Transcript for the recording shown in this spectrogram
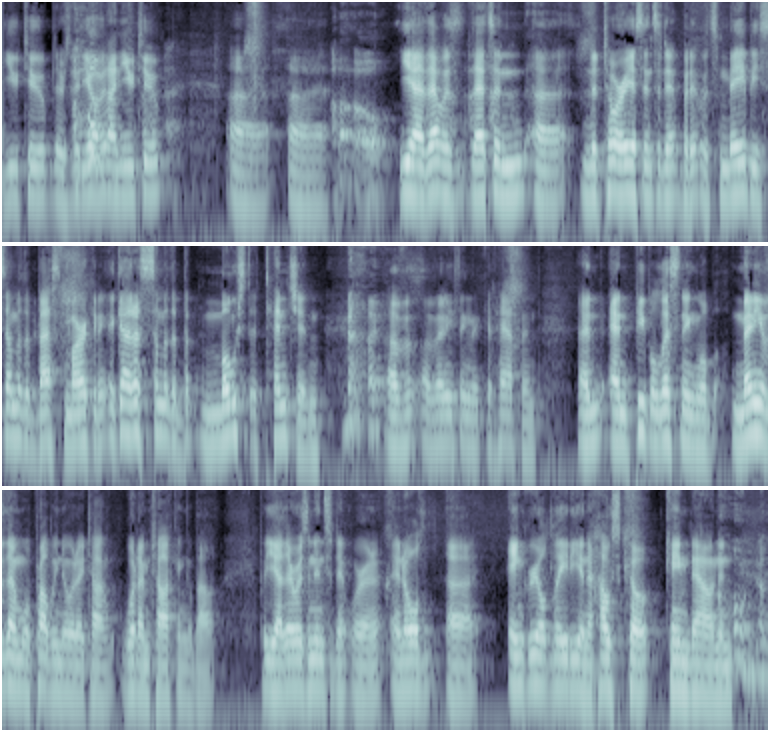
YouTube. There's video of it on YouTube. Uh, uh, Uh-oh. yeah, that was that's a uh, notorious incident, but it was maybe some of the best marketing. It got us some of the b- most attention of, of anything that could happen, and and people listening will many of them will probably know what I talk what I'm talking about. But yeah, there was an incident where an, an old uh, angry old lady in a house coat came down and Oh no.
